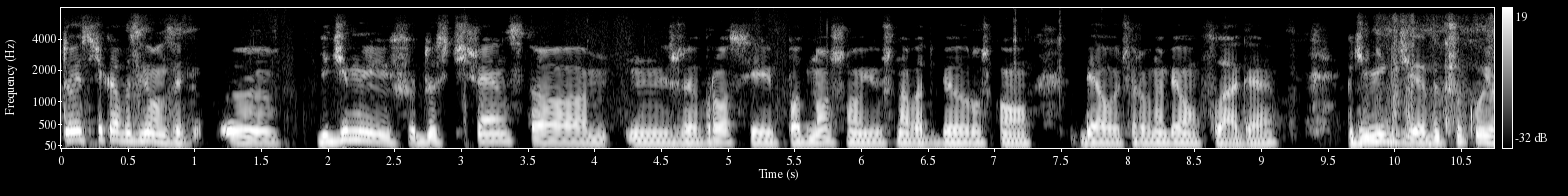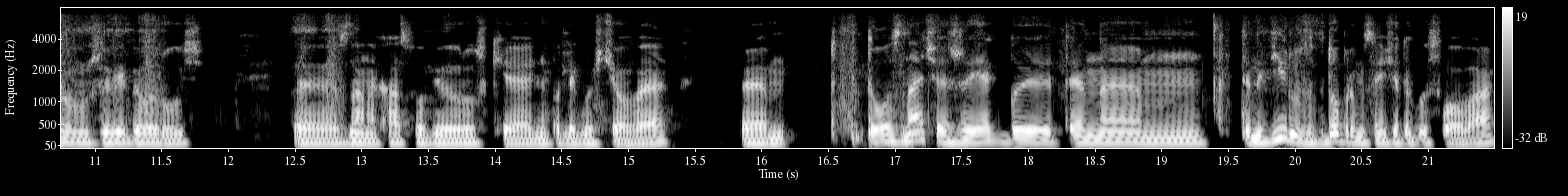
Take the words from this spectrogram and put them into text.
to jest ciekawy związek. Widzimy dość często, że w Rosji podnoszą już nawet białoruską biało-czerwono-białą flagę, gdzie nigdzie wykrzykują Żywie Białoruś, e, znane hasło białoruskie niepodległościowe. To oznacza, że jakby ten, ten wirus w dobrym sensie tego słowa,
